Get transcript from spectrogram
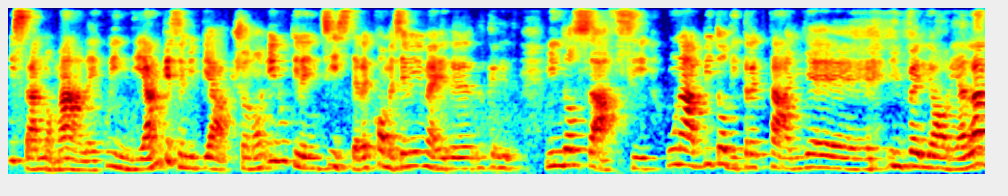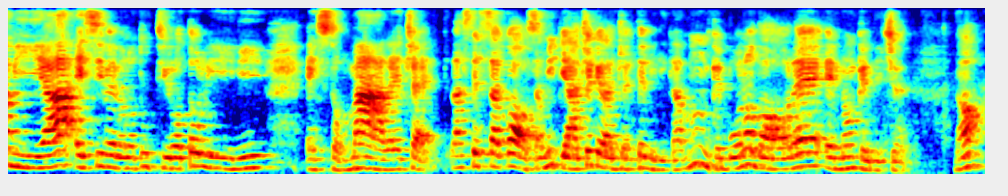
mi stanno male, quindi anche se mi piacciono, inutile insistere, è come se mi eh, indossassi un abito di tre taglie inferiori alla mia e si vedono tutti i rotolini e sto male, cioè la stessa cosa, mi piace che la gente mi dica "Mm, che buon odore e non che dice, no?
